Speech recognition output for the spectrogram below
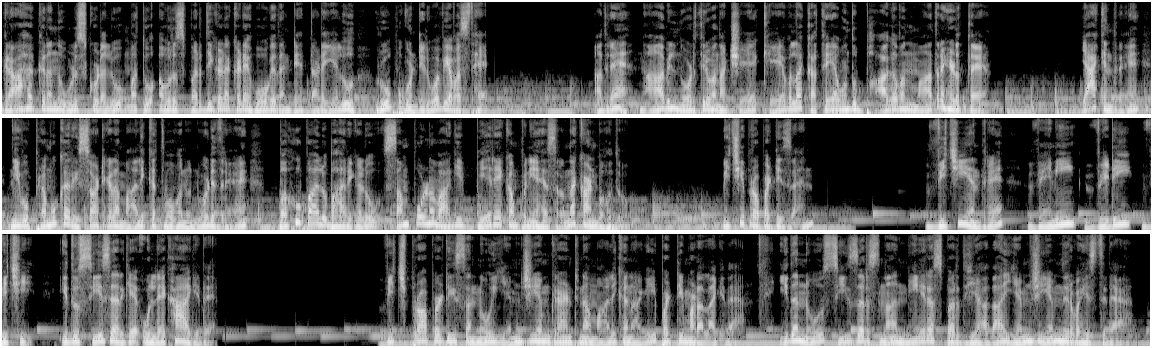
ಗ್ರಾಹಕರನ್ನು ಉಳಿಸಿಕೊಳ್ಳಲು ಮತ್ತು ಅವರು ಸ್ಪರ್ಧಿಗಳ ಕಡೆ ಹೋಗದಂತೆ ತಡೆಯಲು ರೂಪುಗೊಂಡಿರುವ ವ್ಯವಸ್ಥೆ. ಆದರೆ ನಾವಿಲ್ಲಿ ನೋಡ್ತಿರುವ ನಕ್ಷೆ ಕೇವಲ ಕಥೆಯ ಒಂದು ಭಾಗವನ್ನು ಮಾತ್ರ ಹೇಳುತ್ತೆ. ಯಾಕೆಂದ್ರೆ ನೀವು ಪ್ರಮುಖ ರಿಸಾರ್ಟ್ಗಳ ಮಾಲೀಕತ್ವವನ್ನು ನೋಡಿದ್ರೆ ಬಹುಪಾಲು ಭಾರಿಗಳು ಸಂಪೂರ್ಣವಾಗಿ ಬೇರೆ ಕಂಪನಿಯ ಹೆಸರನ್ನ ಕಾಣಬಹುದು. ವಿಚಿ ಪ್ರಾಪರ್ಟೀಸ್ ಆನ್ ವಿಚಿ ಅಂದ್ರೆ ವೆನಿ, ವಿಡಿ, ವಿಚಿ. ಇದು ಸೀಸರ್ಗೆ ಉಲ್ಲೇಖ ಆಗಿದೆ. ವಿಚ್ ಪ್ರಾಪರ್ಟೀಸ್ ಅನ್ನು ಎಂಜಿಎಂ ಗ್ರಾಂಟ್ನ ಮಾಲೀಕನಾಗಿ ಪಟ್ಟಿ ಮಾಡಲಾಗಿದೆ. ಇದನ್ನು ಸೀಸರ್ಸ್ನ ನೇರ ಸ್ಪರ್ಧಿಯಾದ ಎಂಜಿಎಂ ನಿರ್ವಹಿಸುತ್ತಿದೆ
